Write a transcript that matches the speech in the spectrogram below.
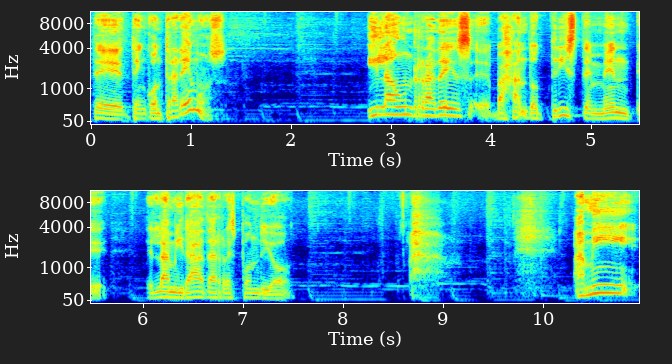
te, encontraremos? Y la honradez, eh, bajando tristemente la mirada, respondió, a mí,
